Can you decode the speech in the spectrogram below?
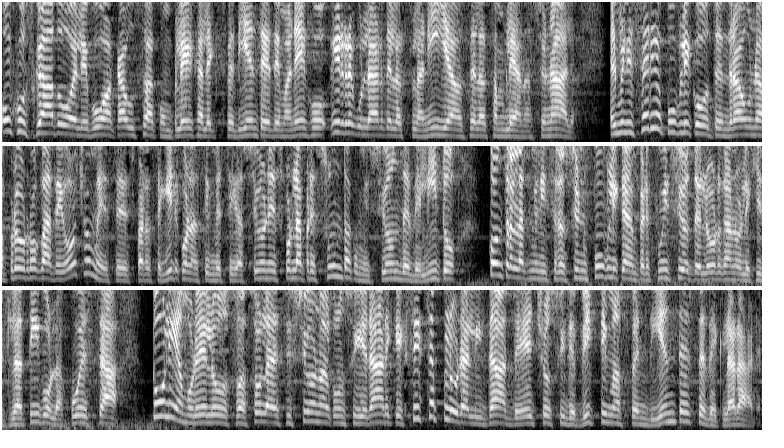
Un juzgado elevó a causa compleja el expediente de manejo irregular de las planillas de la Asamblea Nacional. El Ministerio Público tendrá una prórroga de ocho meses para seguir con las investigaciones por la presunta comisión de delito contra la administración pública en perjuicio del órgano legislativo. La jueza Tulia Morelos basó la decisión al considerar que existe pluralidad de hechos y de víctimas pendientes de declarar.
